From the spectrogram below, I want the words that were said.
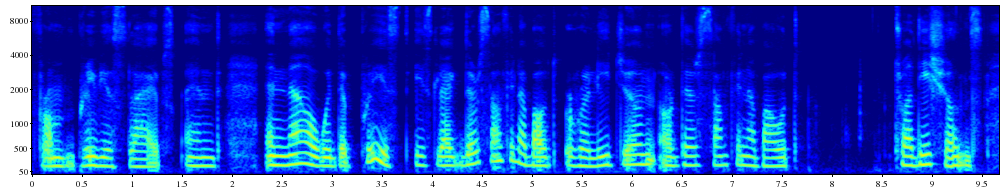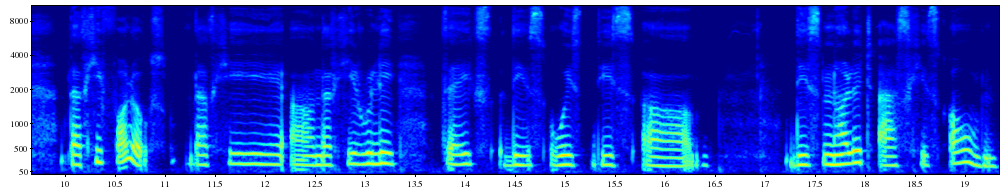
from previous lives. And and now with the priest it's like there's something about religion or there's something about traditions that he follows that he uh, that he really takes this with this um, this knowledge as his own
